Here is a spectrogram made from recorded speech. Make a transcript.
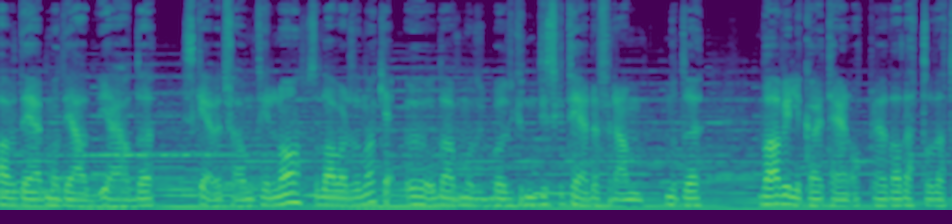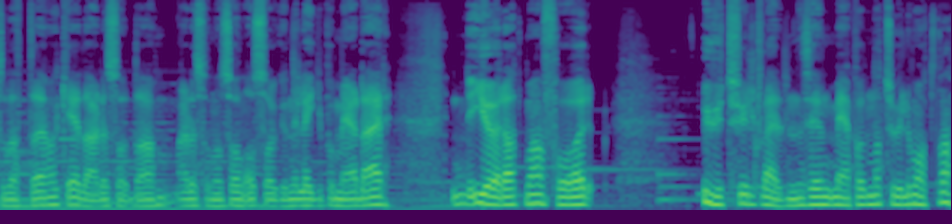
av det måte, jeg, jeg, hadde skrevet fram til nå. Så da var det sånn, OK, og da måtte du kunne diskutere det fram. På en måte, hva ville karakteren opplevd av dette og dette og dette? Ok, da er, så, da er det, sånn og sånn, og så kunne legge på mer der. Gjøre at man får utfylt verdenen sin mer på en naturlig måte, da,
